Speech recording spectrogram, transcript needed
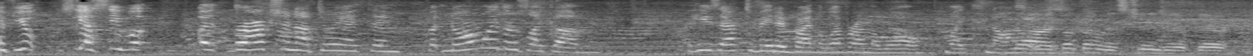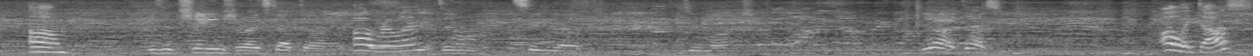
If you, yeah, see, but uh, they're actually not doing anything. But normally there's like um, he's activated by the lever on the wall, like No, I thought that was changing up there. Um. Because it changed when I stepped on it. Oh, really? It didn't seem to do much. Yeah, it does. Oh, it does?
